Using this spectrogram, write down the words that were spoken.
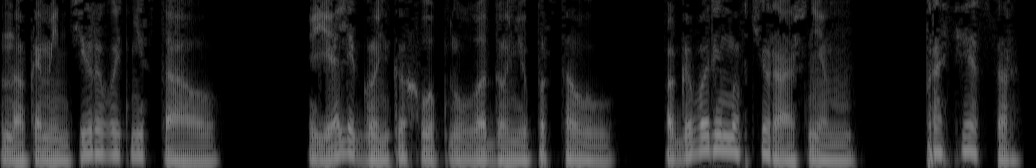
но комментировать не стал. Я легонько хлопнул ладонью по столу. «Поговорим о вчерашнем». «Профессор!»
